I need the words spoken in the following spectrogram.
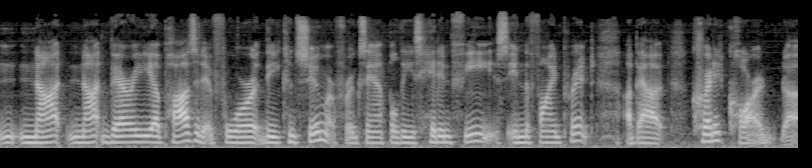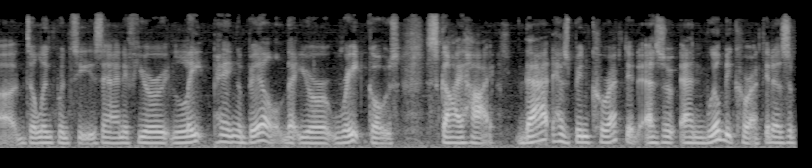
not, not very uh, positive for the consumer. For example, these hidden fees in the fine print about credit card uh, delinquencies. And if you're late paying a bill that your rate goes sky high. That has been corrected as a, and will be corrected as a,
